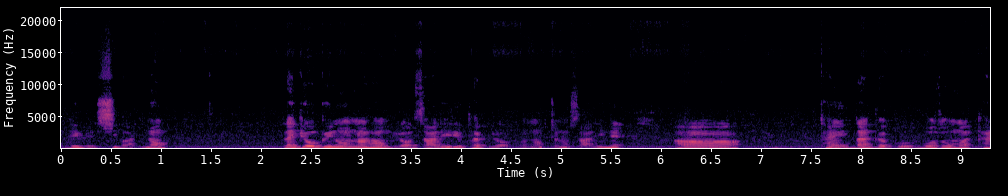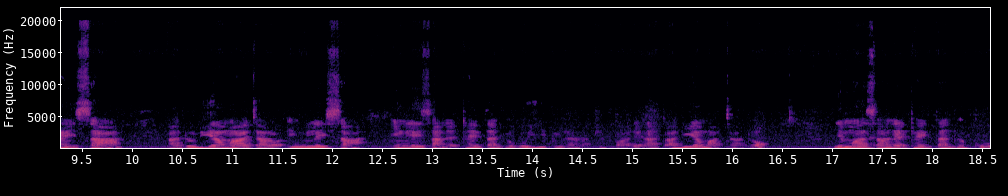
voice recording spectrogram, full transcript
အသေးပဲရှိပါတယ်နော်လိုက်ပြောပြီးတော့နောက်ထောင်ပြီးတော့စာလေးတွေဖတ်ပြီးတော့ပေါ့နော်ကျွန်တော်စာလေးနဲ့အာ ထိုင်းအတန်ထွက်ကိုအပေါ်ဆုံးမှာထိုင်းစာအာဒုတိယမှာကျတော့အင်္ဂလိပ်စာအင်္ဂလိပ်စာနဲ့ထိုင်းတန်ထွက်ကိုရေးပေးထားတာဖြစ်ပါတယ်အာတာတိယမှာကျတော့မြန်မာစာနဲ့ထိုင်းတန်ထွက်ကို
